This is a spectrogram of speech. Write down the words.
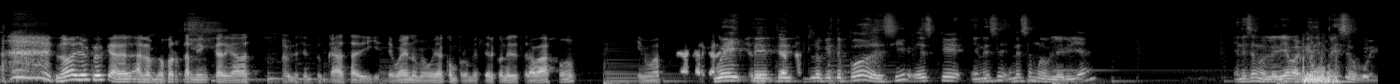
No, yo creo que a, a lo mejor también cargabas tus muebles en tu casa y dijiste, bueno, me voy a comprometer con ese trabajo y me voy a poner a cargar. Güey, te- lo que te puedo decir es que en, ese, en esa mueblería, en esa mueblería bajé de peso, güey.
